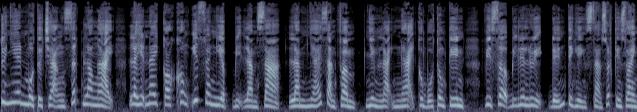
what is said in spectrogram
Tuy nhiên, một thực trạng rất lo ngại là hiện nay có không ít doanh nghiệp bị làm giả, làm nhái sản phẩm nhưng lại ngại công bố thông tin vì sợ bị liên lụy đến tình hình sản xuất kinh doanh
